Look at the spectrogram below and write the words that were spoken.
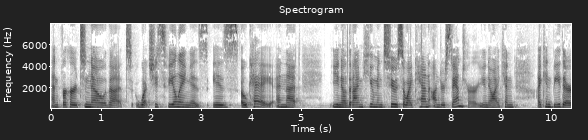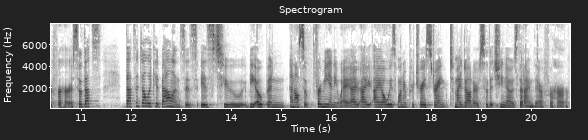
and for her to know that what she's feeling is is okay and that you know that I'm human too so I can understand her. You know, I can I can be there for her. So that's that's a delicate balance is is to be open and also for me anyway I, I, I always want to portray strength to my daughter so that she knows that i'm there for her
